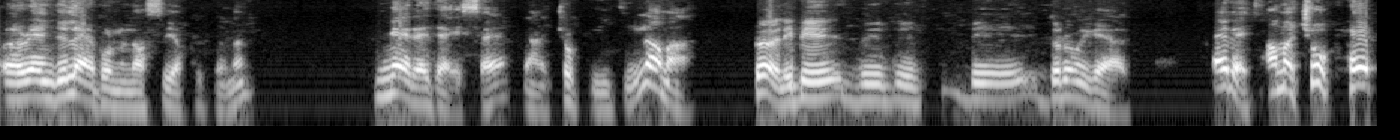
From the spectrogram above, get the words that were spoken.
öğrendiler bunu nasıl yapıldığını. Neredeyse yani çok iyi değil ama böyle bir, bir, bir, bir duruma geldi. Evet ama çok hep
